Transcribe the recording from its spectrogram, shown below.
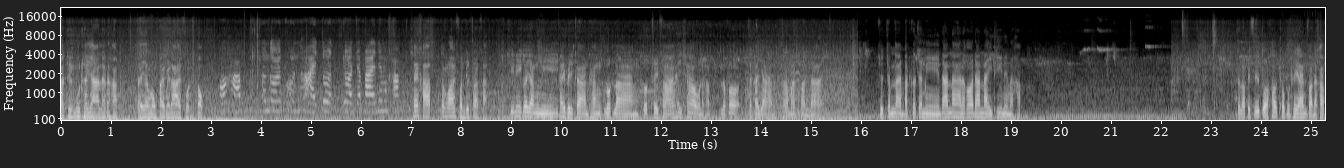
มาถึงอุทยานแล้วนะครับ แต่ยังลงไปไม่ได้ฝนตกพ่อครับต้องรอยฝนหายจดจอดจะไปใช่ไหมครับ ใช่ครับ ต้องรอให้ฝนหยุดก่อนครับ ที่นี่ก็ยังมีให้บริการทั้งรถราง รถไฟฟ้าให้เช่านะครับ แล้วก็จักรยานสามารถปั่นได้ จุดจำหน่ายบัตรก็จะมีด้านหน้าแล้วก็ด้านในอีกที่หนึ่งนะครับ เดี๋ยวเราไปซื้อตั๋วเข้าชมอุทยานก่อนนะครับ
